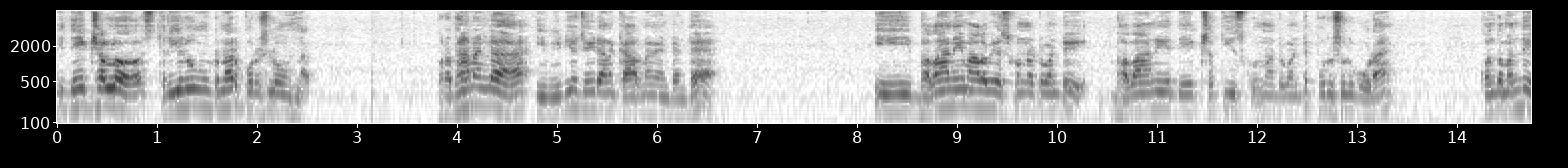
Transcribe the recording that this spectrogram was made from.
ఈ దీక్షల్లో స్త్రీలు ఉంటున్నారు పురుషులు ఉంటున్నారు. ప్రధానంగా ఈ వీడియో చేయడానికి కారణం ఏంటంటే ఈ భవానీ మాల వేసుకున్నటువంటి భవానీ దీక్ష తీసుకున్నటువంటి పురుషులు కూడా కొంతమంది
